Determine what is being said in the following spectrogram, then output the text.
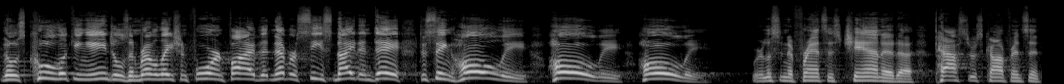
those cool looking angels in Revelation 4 and 5 that never cease night and day to sing, Holy, Holy, Holy. We were listening to Francis Chan at a pastor's conference, and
